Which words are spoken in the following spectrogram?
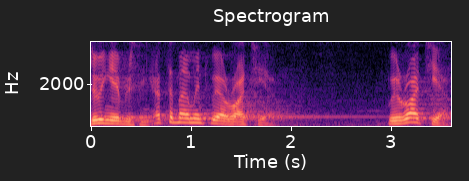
doing everything. At the moment, we are right here. We're right here.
